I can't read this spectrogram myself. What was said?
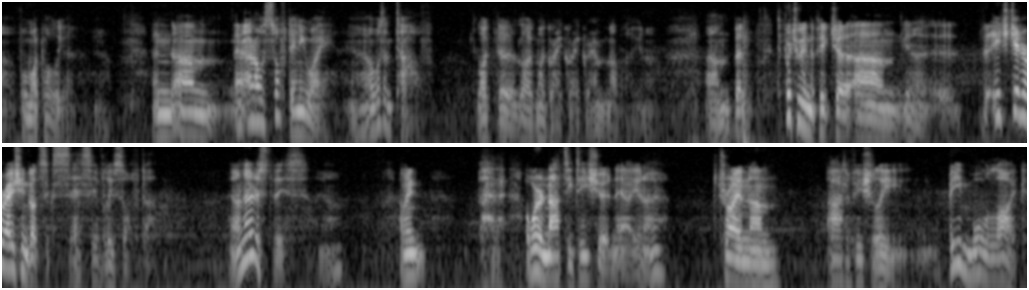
uh, for my polio. You know. And, um, and, and I was soft anyway. I wasn't tough like the like my great great grandmother, you know. Um, but to put you in the picture, um, you know, each generation got successively softer. And I noticed this, you know. I mean, I wear a Nazi T-shirt now, you know, to try and um, artificially be more like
